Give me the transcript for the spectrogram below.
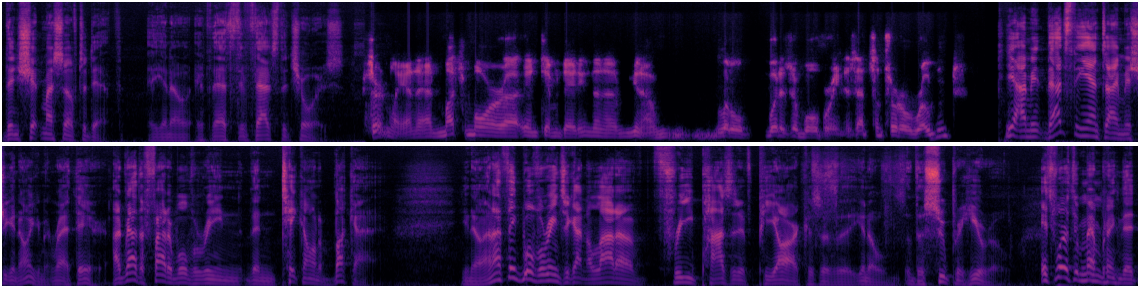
than shit myself to death. You know, if that's if that's the choice. Certainly, and, and much more uh, intimidating than a you know little what is a wolverine? Is that some sort of rodent? Yeah, I mean that's the anti-Michigan argument right there. I'd rather fight a wolverine than take on a Buckeye. You know, and I think Wolverines have gotten a lot of free positive PR because of the, you know, the superhero. It's worth remembering that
